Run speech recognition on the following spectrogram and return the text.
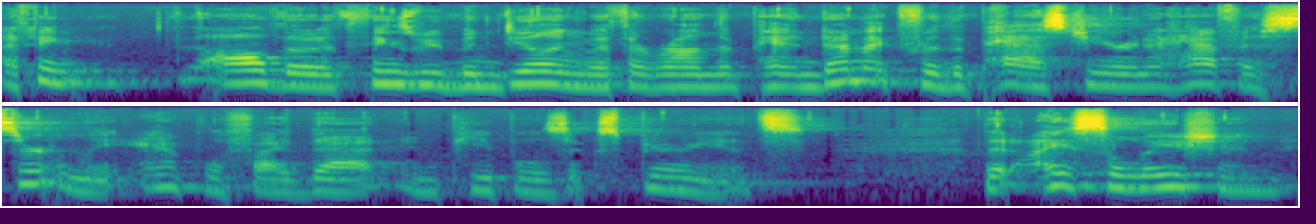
I think all the things we've been dealing with around the pandemic for the past year and a half has certainly amplified that in people's experience. That isolation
